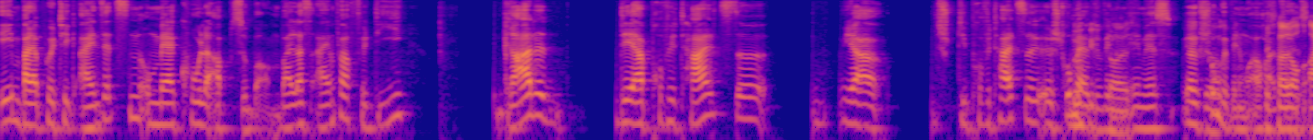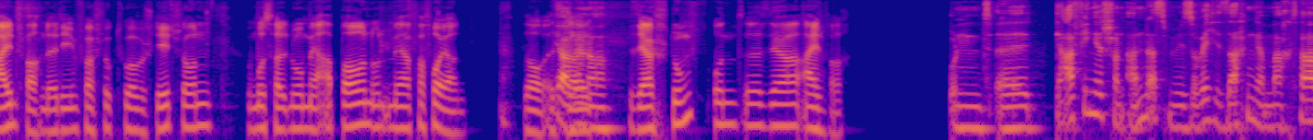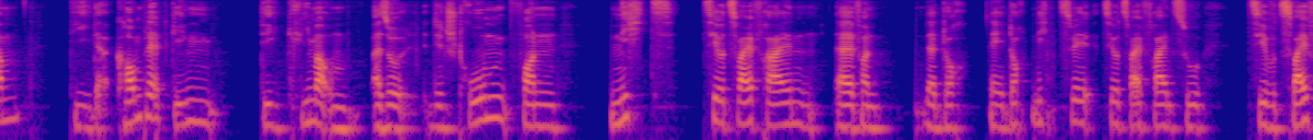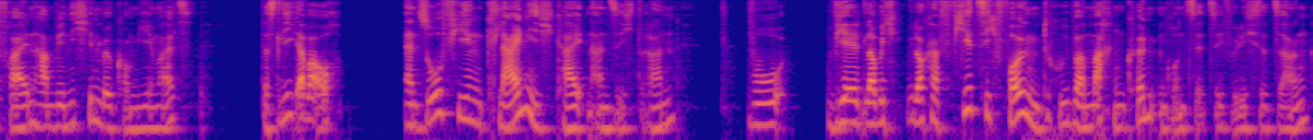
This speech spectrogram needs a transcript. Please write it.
eben bei der Politik einsetzen, um mehr Kohle abzubauen, weil das einfach für die gerade der profitalste, ja, die profitalste äh, Stromgewinnung eben ist. Ja, Stromgewinnung auch ist halt auch ist. einfach, ne? Die Infrastruktur besteht schon. Du musst halt nur mehr abbauen und mehr verfeuern. So, ist Ja, halt genau. sehr stumpf und äh, sehr einfach. Und äh, da fing es schon an, dass wir so welche Sachen gemacht haben, die da komplett gegen die Klima um, also den Strom von nicht CO2-freien, äh, von, ja doch, nee, doch nicht CO2-freien zu CO2-freien haben wir nicht hinbekommen jemals. Das liegt aber auch an so vielen Kleinigkeiten an sich dran, wo wir, glaube ich, locker 40 Folgen drüber machen könnten, grundsätzlich, würde ich jetzt sagen.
